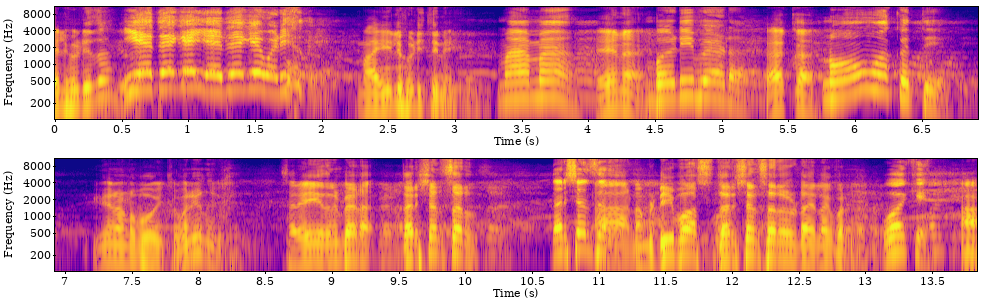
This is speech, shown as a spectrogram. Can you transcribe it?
ಎಲ್ಲಿ ಹೊಡಿದ ಎದೆಗೆ ಎದೆಗೆ ಹೊಡೆಯೋದು? ನಾ ಇಲ್ಲಿ ಹೊಡಿತೀನಿ. ಮಾಮ ಏನ? ಬಡಿಬೇಡ ಯಾಕ? ನೋವು ಆಕತಿ. ಏನು ಅನುಭವ ಐತಿ ನಿನಗೆ? ಸರಿ ಇದನ್ನ ಬೇಡ. ದರ್ಶನ್ ಸರ್. ದರ್ಶನ್ ಸರ್. ನಮ್ಮ D boss Darshan sir dialogue ಬರ್ರಿ. ಓಕೆ. ಹಾ.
